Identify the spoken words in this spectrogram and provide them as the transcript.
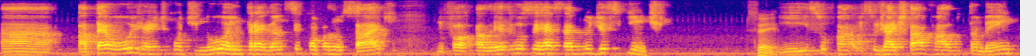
a até hoje a gente continua entregando, você compra no site em Fortaleza e você recebe no dia seguinte. Sim. E isso, isso já está válido também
